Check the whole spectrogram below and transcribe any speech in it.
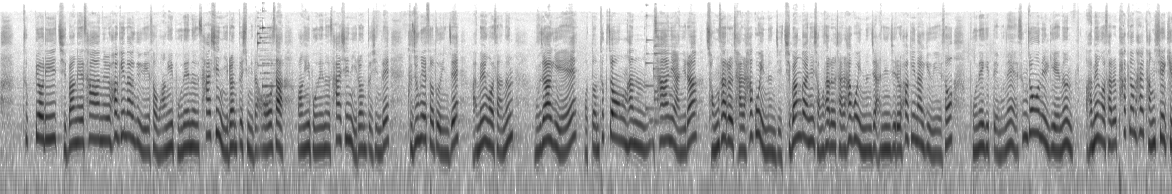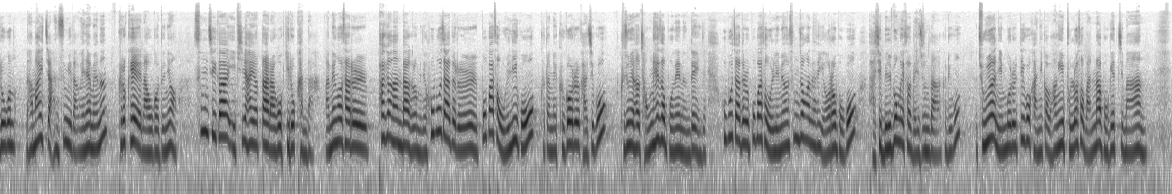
특별히 지방의 사안을 확인하기 위해서 왕이 보내는 사신 이런 뜻입니다. 어사, 왕이 보내는 사신 이런 뜻인데 그 중에서도 이제 암행어사는 무작위에 어떤 특정한 사안이 아니라 정사를 잘 하고 있는지 지방간이 정사를 잘 하고 있는지 아닌지를 확인하기 위해서 보내기 때문에 승정원 일기에는 암행어사를 파견할 당시의 기록은 남아있지 않습니다. 왜냐하면은 그렇게 나오거든요. 승지가 입시하였다라고 기록한다. 암행어사를 파견한다. 그러면 이제 후보자들을 뽑아서 올리고 그다음에 그거를 가지고 그 중에서 정해서 보내는데 이제 후보자들을 뽑아서 올리면 승정원에서 열어보고 다시 밀봉해서 내준다. 그리고 중요한 인물을 띄고 가니까 왕이 불러서 만나 보겠지만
